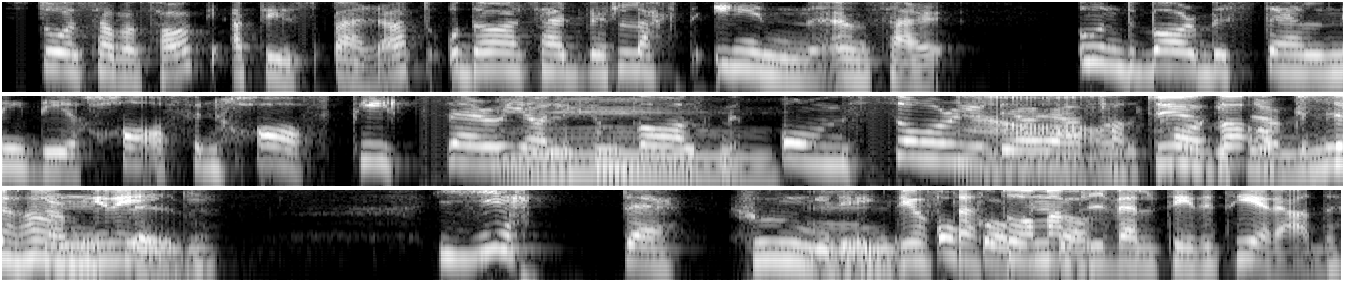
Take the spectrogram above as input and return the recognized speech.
Står samma sak, att det är spärrat. Och då har jag så här, vet, lagt in en så här underbar beställning. Det är half and half pizzor och jag har liksom valt med omsorg. Och det har jag i alla fall du tagit var också hungrig. Jättehungrig. Mm, Det är oftast och då man också- blir väldigt irriterad.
